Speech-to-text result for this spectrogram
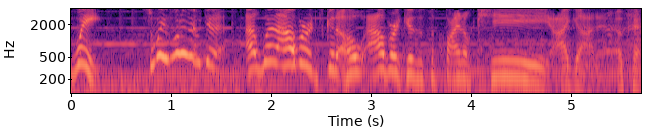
Wait, so wait, what are they doing? Uh, what Albert's gonna, oh, Albert gives us the final key. I got it, okay.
